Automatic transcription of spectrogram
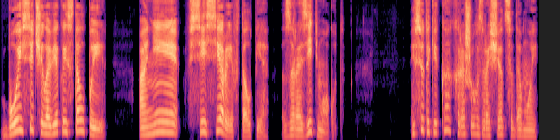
«бойся человека из толпы». Они все серые в толпе, заразить могут. И все-таки как хорошо возвращаться домой,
